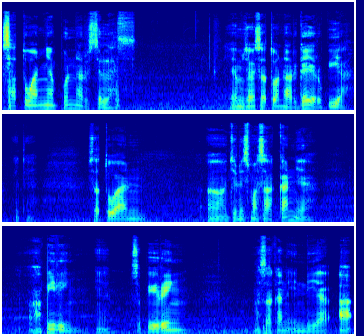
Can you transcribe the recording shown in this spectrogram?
Satuannya pun harus jelas. Ya misalnya satuan harga ya rupiah gitu ya satuan uh, jenis masakan ya uh, piring ya. Sepiring masakan India A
